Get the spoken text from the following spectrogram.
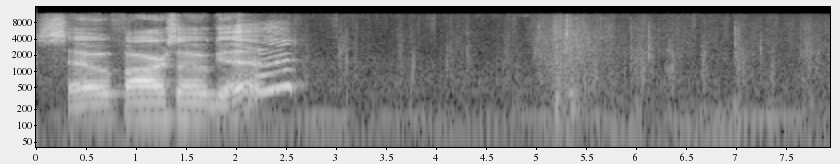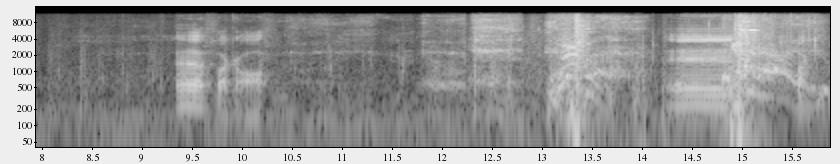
So far, so good. Uh, fuck off. And fuck you.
